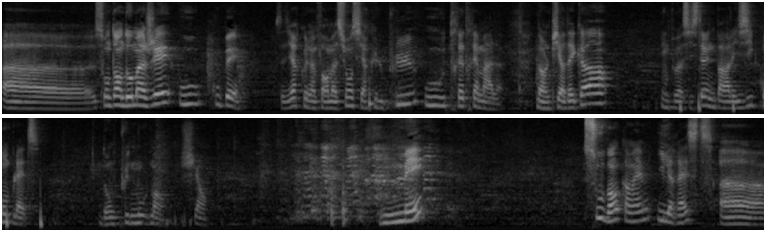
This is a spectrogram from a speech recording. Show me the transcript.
euh, sont endommagés ou coupés. C'est-à-dire que l'information circule plus ou très très mal. Dans le pire des cas, on peut assister à une paralysie complète. Donc plus de mouvement, chiant. Mais souvent quand même, il reste, euh,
